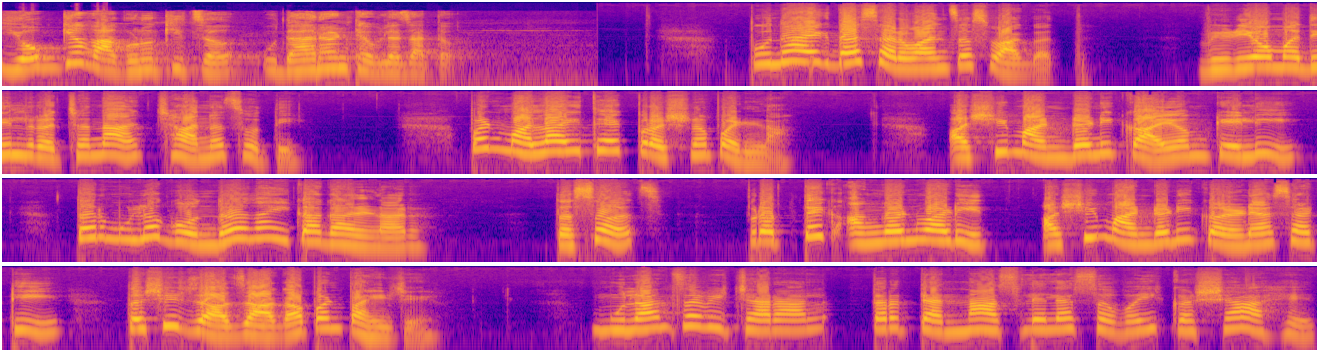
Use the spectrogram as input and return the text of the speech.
योग्य वागणुकीचं उदाहरण ठेवलं जातं. पुन्हा एकदा सर्वांचं स्वागत. व्हिडिओमधील रचना छानच होती. पण मला इथे एक प्रश्न पडला. अशी मांडणी कायम केली तर मुलं गोंधळ नाही का घालणार? तसंच प्रत्येक अंगणवाडीत अशी मांडणी करण्यासाठी तशी जा जागा पण पाहिजे. मुलांचं विचाराल तर त्यांना असलेल्या सवयी कशा आहेत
